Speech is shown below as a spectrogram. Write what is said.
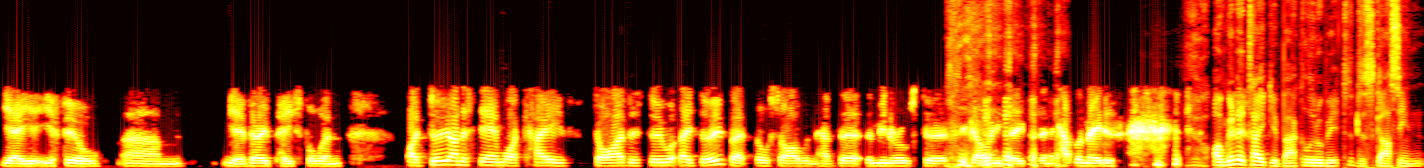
yeah, you, you feel um, yeah very peaceful. And I do understand why cave divers do what they do, but also I wouldn't have the, the minerals to, to go any deeper than a couple of meters. I'm going to take you back a little bit to discussing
